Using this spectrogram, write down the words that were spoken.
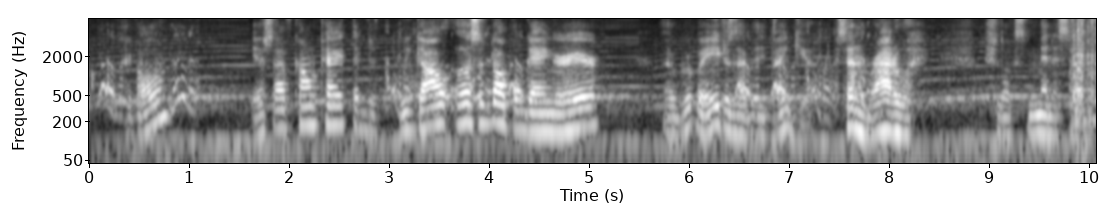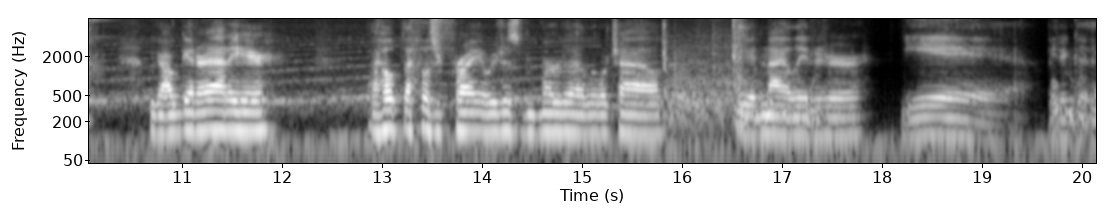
I call him? Yes, I've contacted. We got us a doppelganger here. A group of agents have. Thank you. Send him right away. She looks menacing. We gotta get her out of here. I hope that was right. We just murdered that little child. We annihilated her. Yeah. We did good.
